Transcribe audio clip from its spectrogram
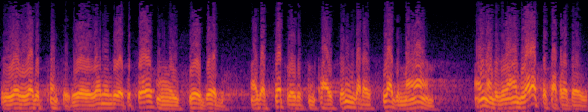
We were over other country. You run into a patrol? Oh, we sure did. I got separated from Ty Singh and got a slug in my arm. I wandered around lost a couple of days.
